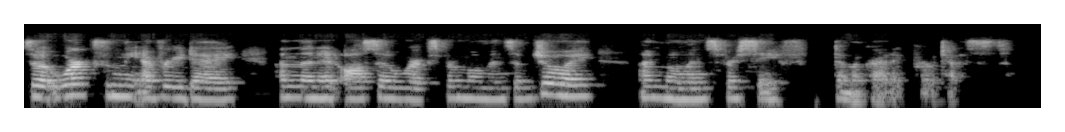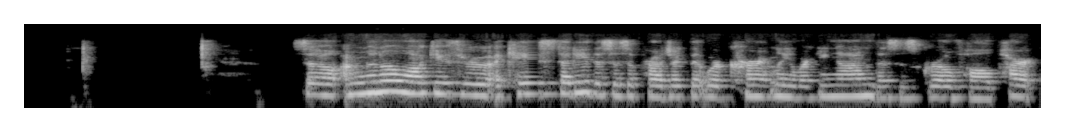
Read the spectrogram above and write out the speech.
So it works in the everyday, and then it also works for moments of joy and moments for safe democratic protest. So I'm going to walk you through a case study. This is a project that we're currently working on. This is Grove Hall Park.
